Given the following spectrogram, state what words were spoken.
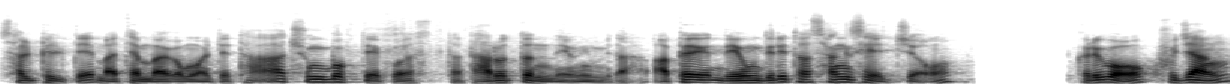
살필 때 마태 마가음 할 때 다 중복되고 다 다뤘던 내용입니다. 앞에 내용들이 더 상세했죠. 그리고 9장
